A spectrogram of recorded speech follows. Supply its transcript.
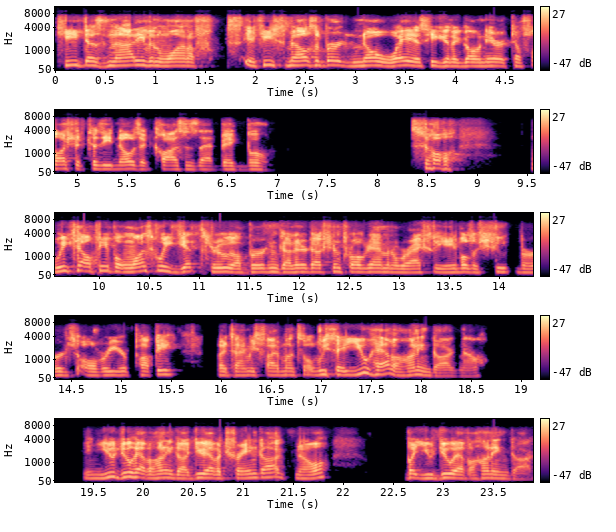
he does not even want to if he smells a bird no way is he going to go near it to flush it because he knows it causes that big boom. So we tell people once we get through a bird and gun introduction program and we're actually able to shoot birds over your puppy by the time he's five months old. We say you have a hunting dog now. I mean, you do have a hunting dog. Do you have a trained dog? No. But you do have a hunting dog.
